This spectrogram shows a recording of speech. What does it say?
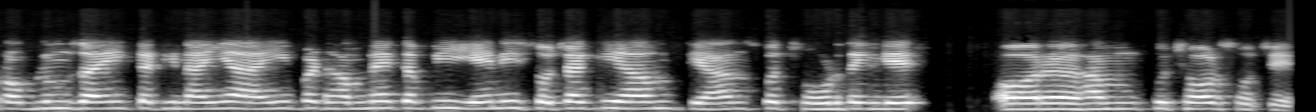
प्रॉब्लम्स आई कठिनाइयाँ आई बट हमने कभी ये नहीं सोचा कि हम ध्यान को छोड़ देंगे और हम कुछ और सोचे।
